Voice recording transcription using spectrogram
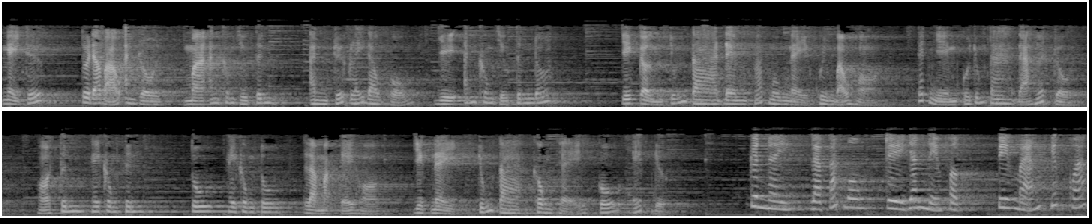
Ngày trước, tôi đã bảo anh rồi mà anh không chịu tin. Anh trước lấy đau khổ vì anh không chịu tin đó. Chỉ cần chúng ta đem pháp môn này khuyên bảo họ, trách nhiệm của chúng ta đã hết rồi. Họ tin hay không tin, tu hay không tu là mặc kệ họ. Việc này chúng ta không thể cố ép được. Kinh này là pháp môn trì danh niệm Phật, viên mãn dứt khoát,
